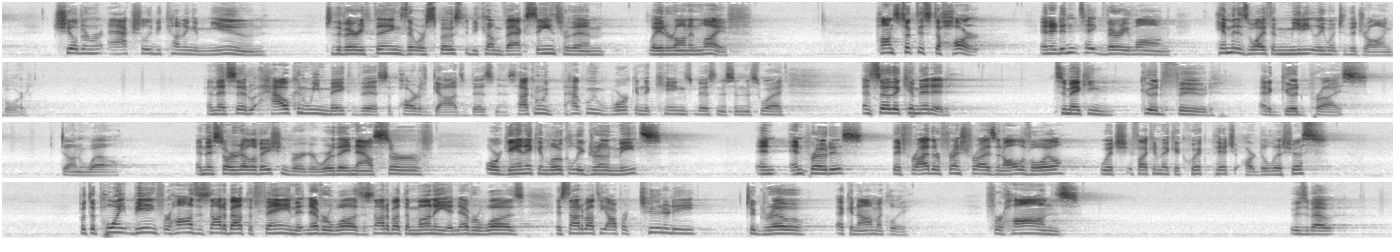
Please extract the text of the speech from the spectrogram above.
children were actually becoming immune to the very things that were supposed to become vaccines for them later on in life. Hans took this to heart, and it didn't take very long. Him and his wife immediately went to the drawing board. And they said, How can we make this a part of God's business? How can we, how can we work in the king's business in this way? And so they committed to making good food at a good price, done well. And they started Elevation Burger, where they now serve organic and locally grown meats and, and produce. They fry their french fries in olive oil which, if I can make a quick pitch, are delicious. But the point being for Hans, it's not about the fame, it never was. It's not about the money, it never was. It's not about the opportunity to grow economically. For Hans, it was about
